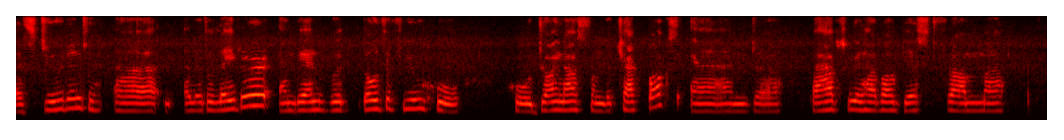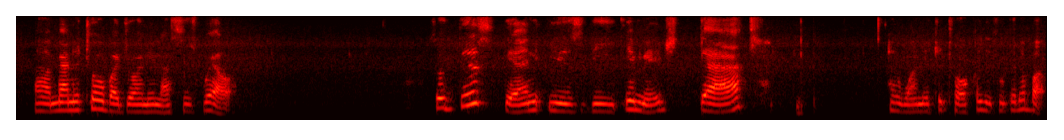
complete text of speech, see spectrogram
a student uh, a little later, and then with those of you who, who join us from the chat box, and uh, perhaps we'll have our guest from uh, uh, Manitoba joining us as well. So this then is the image that I wanted to talk a little bit about.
